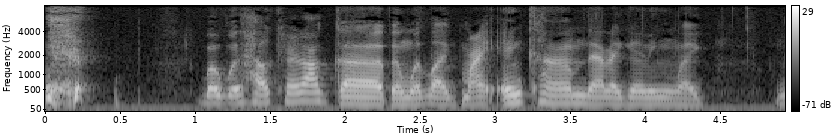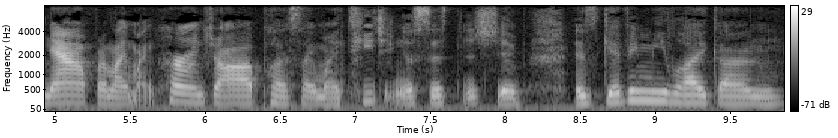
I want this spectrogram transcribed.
but with healthcare.gov and with like my income that I'm getting like now for like my current job plus like my teaching assistantship is giving me like um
